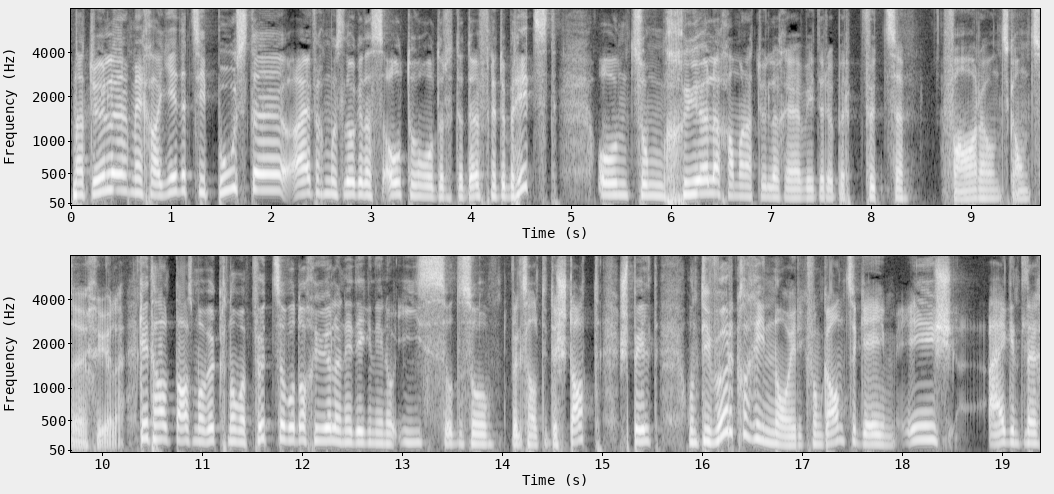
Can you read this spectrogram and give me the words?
Natürlich, man kann jederzeit boosten, einfach muss schauen, dass das Auto oder der Dörf nicht überhitzt. Und zum Kühlen kann man natürlich äh, wieder über die Pfütze fahren und das Ganze kühlen. Es gibt halt das mal wirklich nur Pfützen, die hier kühlen, nicht irgendwie noch Eis oder so, weil es halt in der Stadt spielt. Und die wirkliche Neuerung vom ganzen Game ist eigentlich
